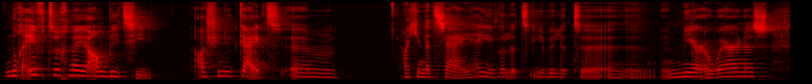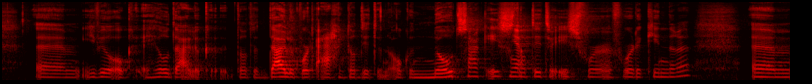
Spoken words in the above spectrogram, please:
Nog even terug naar je ambitie. Als je nu kijkt, ehm, wat je net zei, hè, je wil het, je wil het eh, eh, meer awareness. Ehm, je wil ook heel duidelijk dat het duidelijk wordt eigenlijk dat dit een, ook een noodzaak is, Ja. dat dit er is voor, voor de kinderen. Ehm,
